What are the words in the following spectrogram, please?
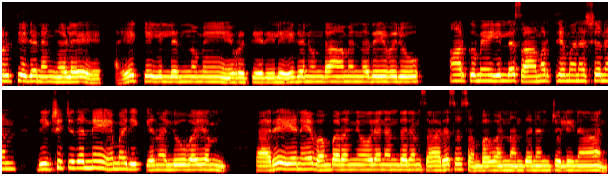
ഭൃത്യജനങ്ങളെ അയക്കയില്ലെന്നുമേ വൃത്യരിലേഖനുണ്ടാമെന്നതേ വരൂ. ആർക്കുമേ ഇല്ല സാമർഥ്യമനശനം ദീക്ഷിച്ചു തന്നെ മരിക്ക നല്ലുവയം. താരേയനേവം പറഞ്ഞോരനന്തരം സാരസ സംഭവൻ നന്ദനൻ ചൊല്ലിനാൻ.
